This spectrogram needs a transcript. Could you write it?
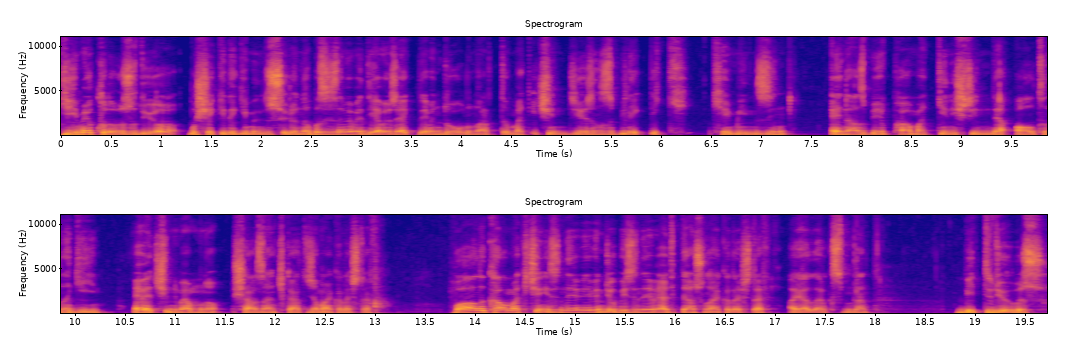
Giyme kılavuzu diyor. Bu şekilde giymenizi söylüyor. Nabız izleme ve diğer özelliklerin doğruluğunu arttırmak için cihazınızı bileklik kemiğinizin en az bir parmak genişliğinde altına giyin. Evet şimdi ben bunu şarjdan çıkartacağım arkadaşlar. Bağlı kalmak için izinleri verin diyor. Bu izinleri verdikten sonra arkadaşlar ayarlar kısmından bitti diyoruz.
